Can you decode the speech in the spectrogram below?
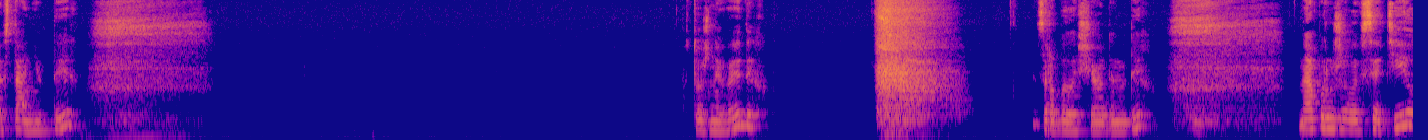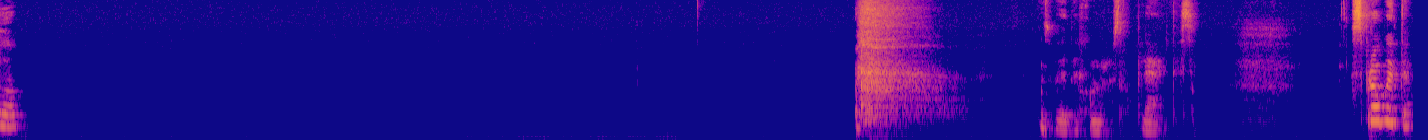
Останній вдих. Потужний видих. Зробили ще один вдих. Напружили все тіло. З видихом розслабляйтесь. Спробуйте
